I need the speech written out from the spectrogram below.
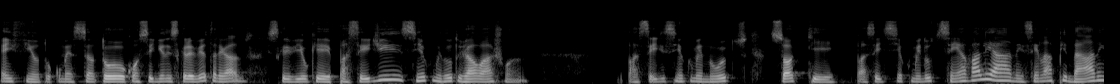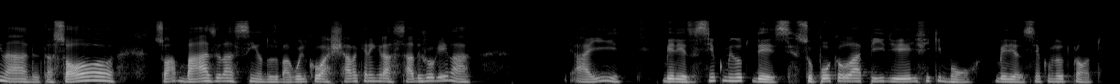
Enfim, eu tô começando, tô conseguindo escrever, tá ligado? Escrevi o que? Passei de 5 minutos já, eu acho, mano. Passei de 5 minutos, só que passei de 5 minutos sem avaliar, nem sem lapidar, nem nada. Tá só só a base lá assim, dos bagulho que eu achava que era engraçado e joguei lá. Aí, beleza, 5 minutos desse. Supor que eu lapide ele fique bom. Beleza, 5 minutos pronto.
